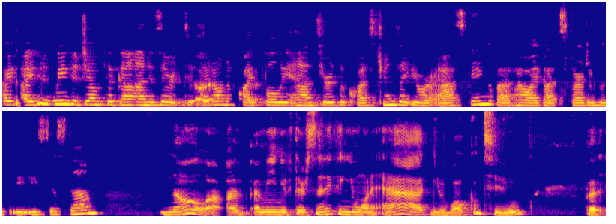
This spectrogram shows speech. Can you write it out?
I, I, didn't mean to jump the gun. Is there, I don't know if I fully answered the questions that you were asking about how I got started with the E system. No, I, I mean, if there's anything you want to add, you're welcome to. But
